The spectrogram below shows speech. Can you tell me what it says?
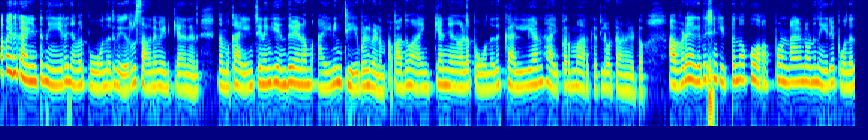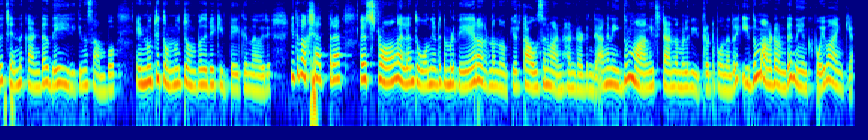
അപ്പോൾ ഇത് കഴിഞ്ഞിട്ട് നേരെ ഞങ്ങൾ പോകുന്നത് വേറൊരു സാധനം മേടിക്കാനാണ്. നമുക്ക് അയൺ ചെയ്യണമെങ്കിൽ എന്ത് വേണം? അയണിങ് ടേബിൾ വേണം. അപ്പോൾ അത് വാങ്ങിക്കാൻ ഞങ്ങൾ പോകുന്നത് കല്യാൺ ഹൈപ്പർ മാർക്കറ്റിലോട്ടാണ് കേട്ടോ. അവിടെ ഏകദേശം കിട്ടുന്നൊക്കെ ഉറപ്പുണ്ടായതുകൊണ്ടാണ് നേരെ പോകുന്നത്. ചെന്ന് കണ്ട് ദേ ഇരിക്കുന്ന സംഭവം. എണ്ണൂറ്റി തൊണ്ണൂറ്റി ഒമ്പത് രൂപ രൂപയ്ക്ക് ഇട്ടേക്കുന്നവർ ഇത് പക്ഷേ അത്ര സ്ട്രോങ് അല്ലെന്ന് തോന്നിയിട്ട് നമ്മൾ വേറെ ഒരെണ്ണം നോക്കി ഒരു തൗസൻഡ് വൺ ഹൺഡ്രഡിന്റെ അങ്ങനെ ഇതും വാങ്ങിച്ചിട്ടാണ് നമ്മൾ വീട്ടിലോട്ട് പോകുന്നത്. ഇതും അവിടെ ഉണ്ട് നിങ്ങൾക്ക് പോയി വാങ്ങിക്കാം.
